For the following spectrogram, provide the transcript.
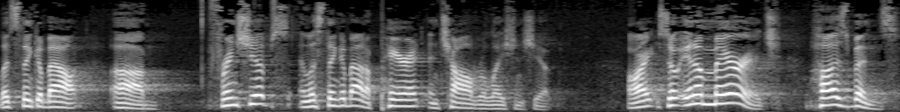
Let's think about um, friendships, and let's think about a parent and child relationship. All right. So in a marriage, husbands,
